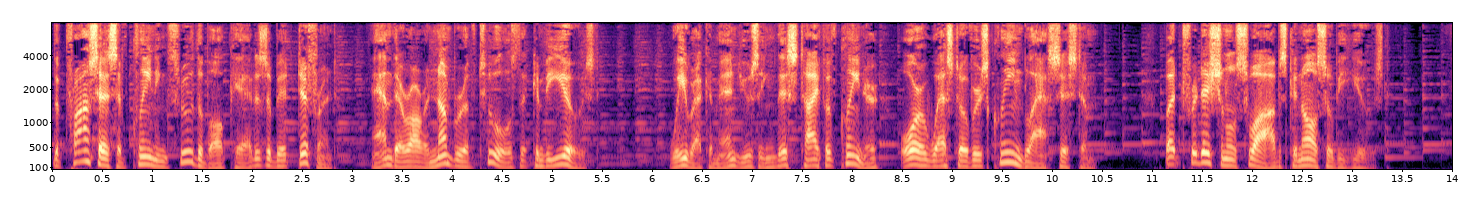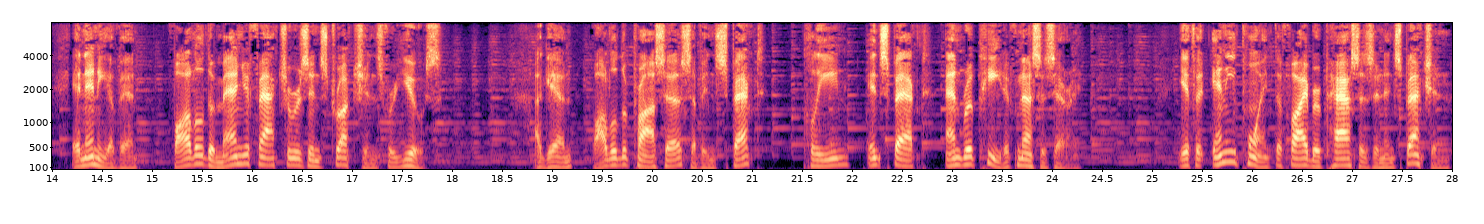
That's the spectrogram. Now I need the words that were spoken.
The process of cleaning through the bulkhead is a bit different, and there are a number of tools that can be used. We recommend using this type of cleaner or Westover's Clean Blast system, but traditional swabs can also be used. In any event, follow the manufacturer's instructions for use. Again, follow the process of inspect, clean, inspect, and repeat if necessary. If at any point the fiber passes an inspection,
